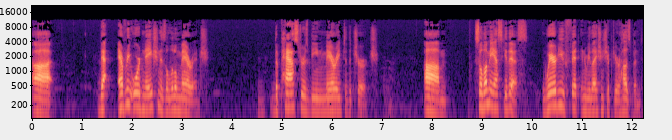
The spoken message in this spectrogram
uh, that every ordination is a little marriage. The pastor is being married to the church. Um, so let me ask you this where do you fit in relationship to your husband?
